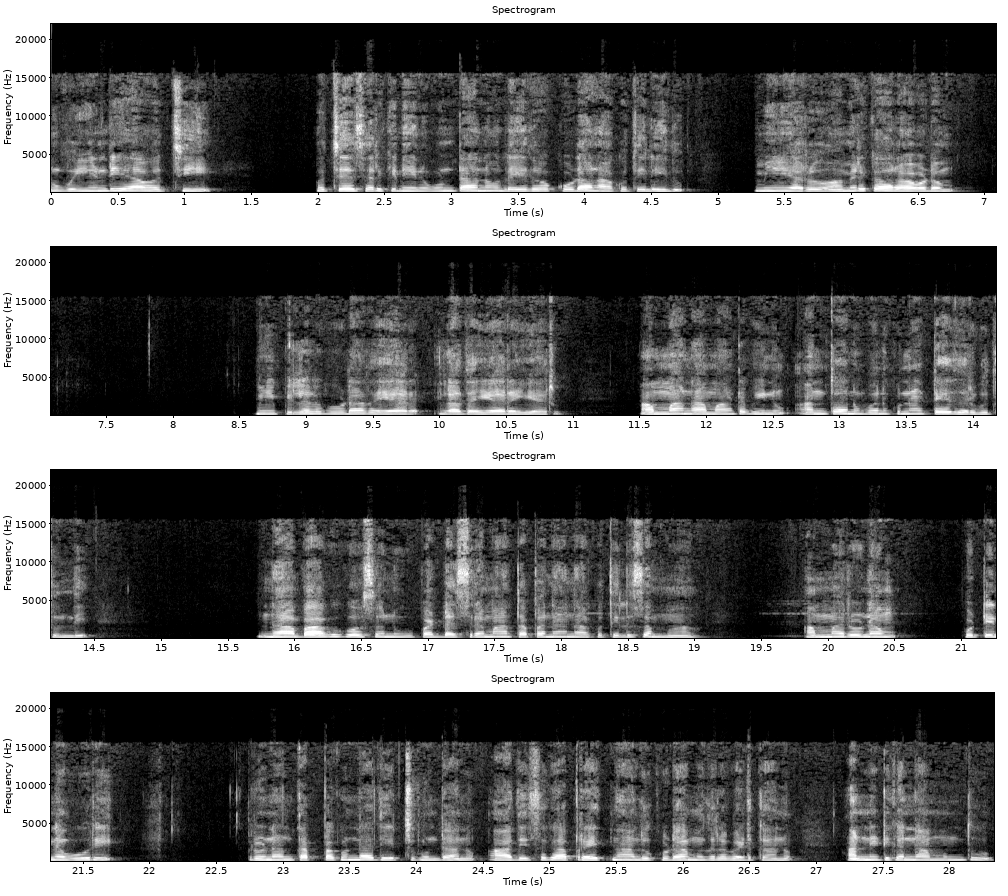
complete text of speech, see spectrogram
నువ్వు ఇండియా వచ్చి వచ్చేసరికి నేను ఉంటానో లేదో కూడా నాకు తెలియదు మీరు అమెరికా రావడం మీ పిల్లలు కూడా తయారు ఇలా తయారయ్యారు. అమ్మ నా మాట విను. అంతా నువ్వనుకున్నట్టే జరుగుతుంది. నా బాగు కోసం నువ్వు పడ్డ శ్రమ తపన నాకు తెలుసమ్మా. అమ్మ రుణం పుట్టిన ఊరి రుణం తప్పకుండా తీర్చుకుంటాను. ఆ దిశగా ప్రయత్నాలు కూడా మొదలు పెడతాను అన్నిటికన్నా ముందు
